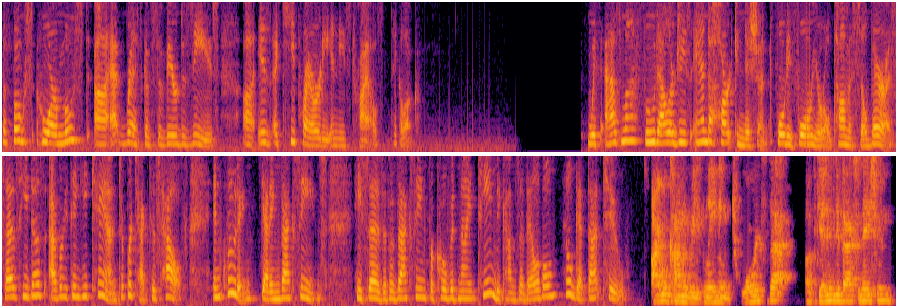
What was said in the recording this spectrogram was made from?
the folks who are most uh, at risk of severe disease uh, is a key priority in these trials. Take a look. With asthma, food allergies, and a heart condition, 44-year-old Thomas Silvera says he does everything he can to protect his health, including getting vaccines. He says if a vaccine for COVID-19 becomes available, he'll get that too. I will kind of be leaning towards that of getting the vaccination.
